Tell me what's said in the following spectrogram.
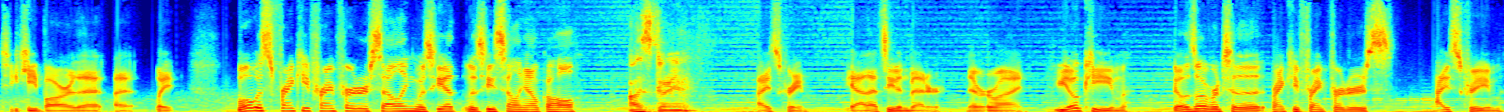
tiki bar. That uh, wait, what was Frankie Frankfurter selling? Was he at, was he selling alcohol? Ice cream. Ice cream. Yeah, that's even better. Never mind. Joachim goes over to Frankie Frankfurter's ice cream,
